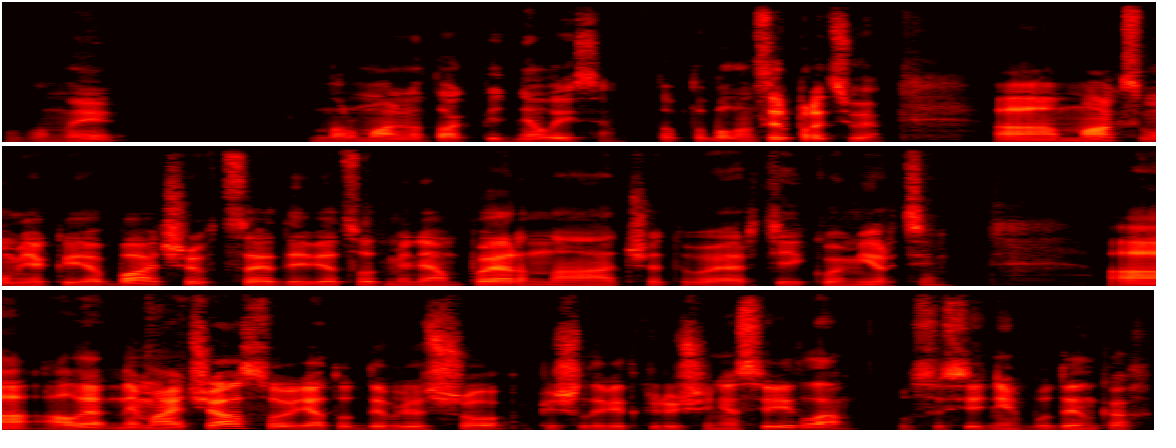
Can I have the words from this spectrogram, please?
вони нормально так піднялися. Тобто балансир працює. Максимум, який я бачив, це 900 мА на четвертій комірці. Але немає часу. Я тут дивлюсь, що пішли відключення світла у сусідніх будинках.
